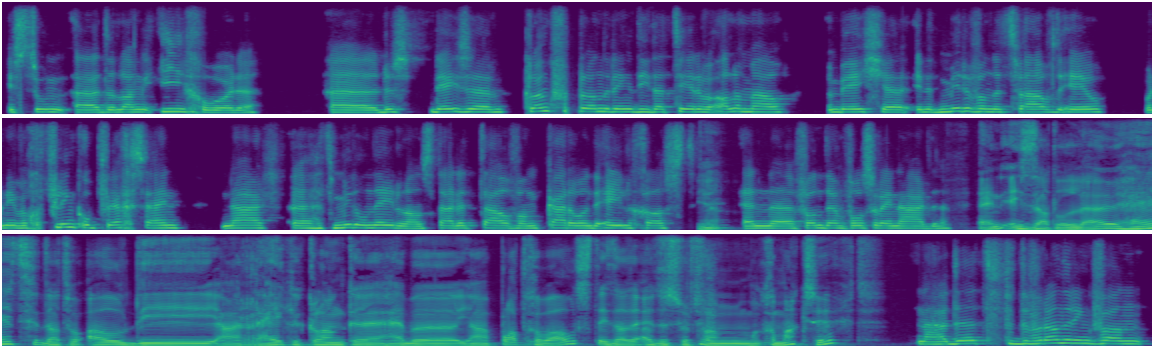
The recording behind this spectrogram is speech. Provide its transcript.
is toen de lange i geworden. dus deze klankveranderingen die dateren we allemaal een beetje in het midden van de 12e eeuw, wanneer we flink op weg zijn naar uh, het Middel-Nederlands, naar de taal van Karel en de Elegast ja. en uh, van Den Vos Reinaarden. En is dat luiheid, dat we al die ja, rijke klanken hebben ja, platgewalst? Is dat uit een soort van gemakzucht? Nou, de, de verandering van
